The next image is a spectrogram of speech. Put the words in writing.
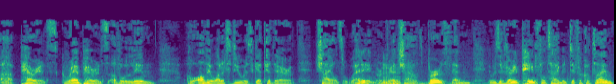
uh, parents, grandparents of Olim, who all they wanted to do was get to their child's wedding or mm-hmm. grandchild's birth, and it was a very painful time and difficult time.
